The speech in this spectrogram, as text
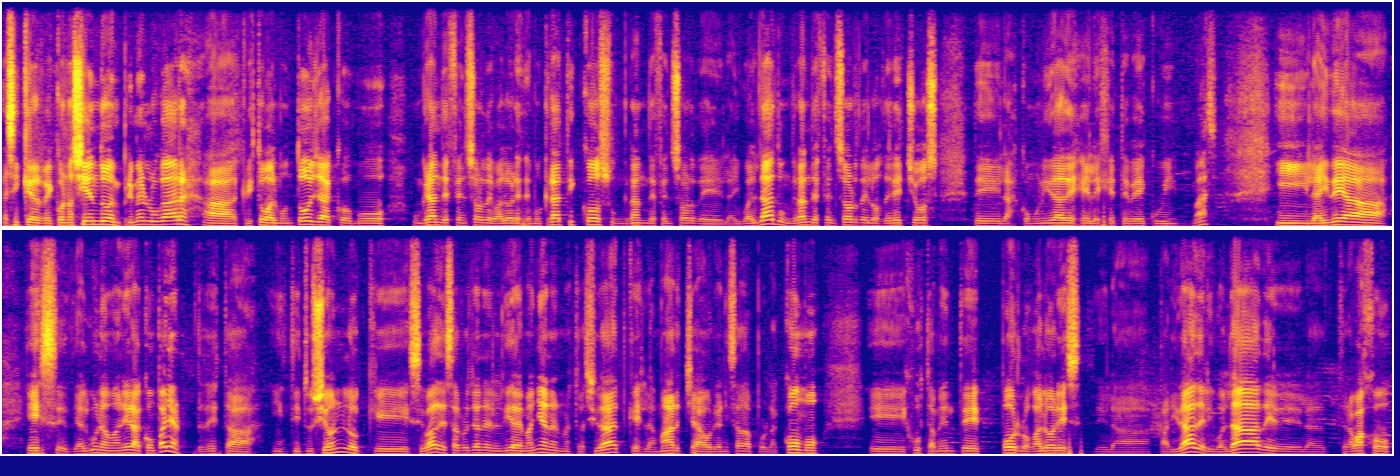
Así que reconociendo en primer lugar a Cristóbal Montoya como un gran defensor de valores democráticos, un gran defensor de la igualdad, un gran defensor de los derechos de las comunidades LGTBQI+. Y la idea es de alguna manera acompañar desde esta institución lo que se va a desarrollar en el día de mañana en nuestra ciudad, que es la marcha organizada por la Como, eh, justamente por los valores de la paridad, de la igualdad, del trabajo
